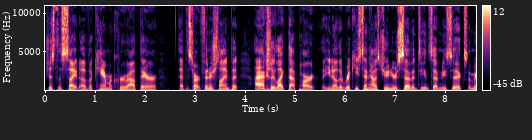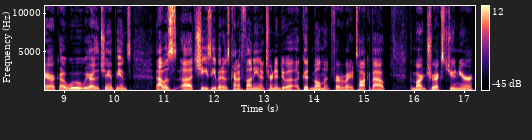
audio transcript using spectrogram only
just the sight of a camera crew out there at the start finish line. But I actually like that part. You know, the Ricky Stenhouse Jr. 1776 America, woo, we are the champions that was uh, cheesy, but it was kind of funny, and it turned into a, a, good moment for everybody to talk about. The Martin Truex Jr.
